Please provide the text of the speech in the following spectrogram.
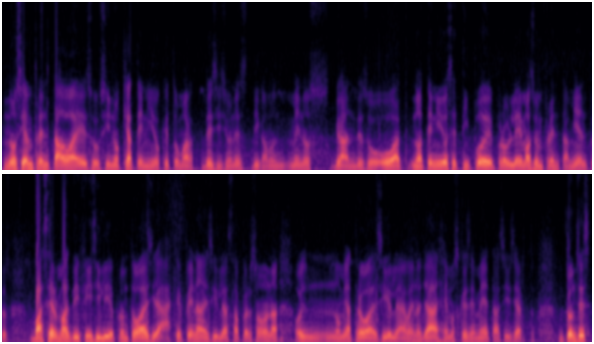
no se ha enfrentado a eso, sino que ha tenido que tomar decisiones, digamos, menos grandes o, no ha tenido ese tipo de problemas o enfrentamientos, va a ser más difícil y de pronto va a decir, ah, qué pena decirle a esta persona, o no me atrevo a decirle, ah, bueno, ya dejemos que se meta, así, ¿cierto? Entonces,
